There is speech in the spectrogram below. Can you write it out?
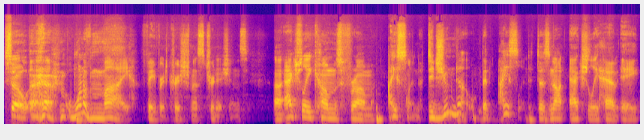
So, one of my favorite Christmas traditions uh, actually comes from Iceland. Did you know that Iceland does not actually have a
